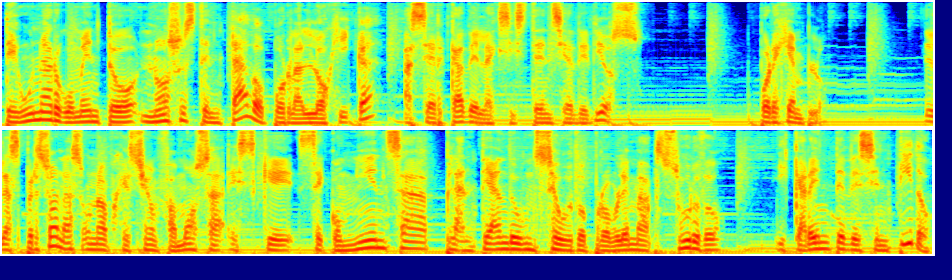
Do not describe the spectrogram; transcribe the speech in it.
de un argumento no sustentado por la lógica acerca de la existencia de Dios. Por ejemplo, las personas, una objeción famosa es que se comienza planteando un pseudo problema absurdo y carente de sentido,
